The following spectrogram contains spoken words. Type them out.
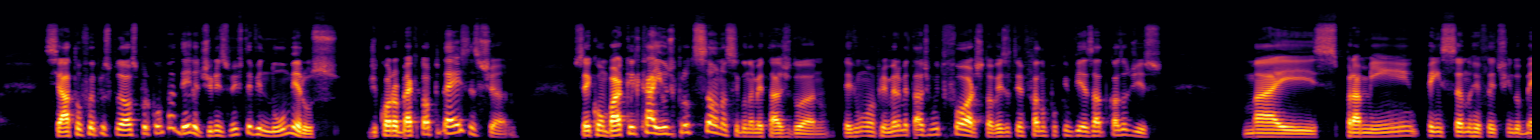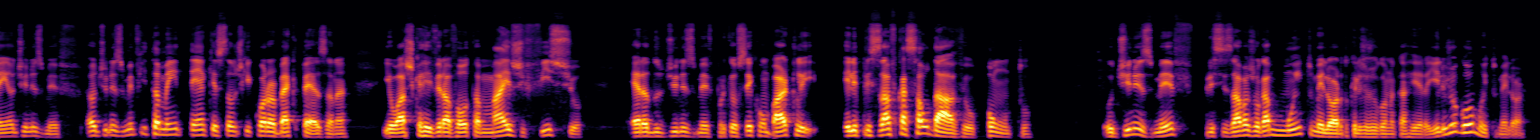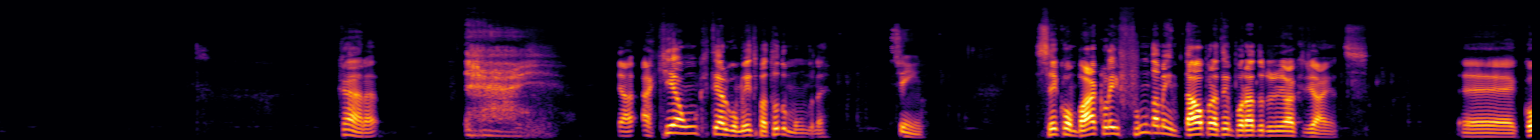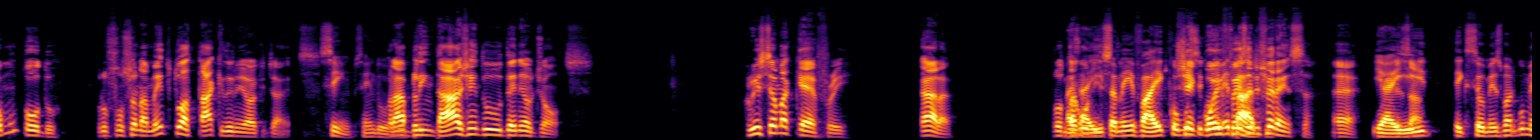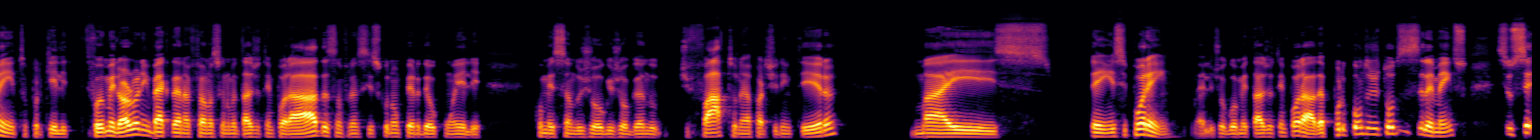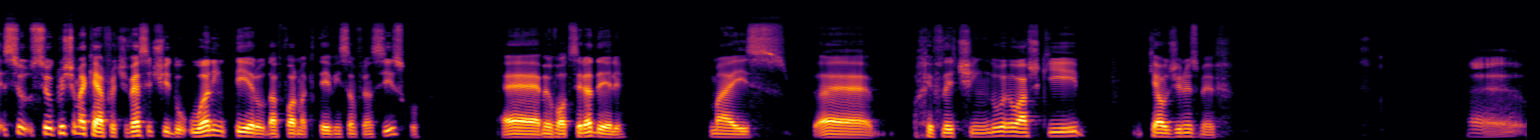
Seattle foi para os playoffs por conta dele. O Geno Smith teve números de quarterback top 10 neste ano. O Saquon Barkley caiu de produção na segunda metade do ano. Teve uma primeira metade muito forte. Talvez eu tenha ficado um pouco enviesado por causa disso. Mas, para mim, pensando, refletindo bem, é o Gene Smith. É o Gene Smith e também tem a questão de que quarterback pesa, né? E eu acho que a reviravolta mais difícil era do Gene Smith, porque eu sei que o Barkley, ele precisava ficar saudável, ponto. O Gene Smith precisava jogar muito melhor do que ele já jogou na carreira. E ele jogou muito melhor. Cara, aqui é um que tem argumento para todo mundo, né? Sim. Saquon Barkley fundamental para a temporada do New York Giants. É, como um todo, para o funcionamento do ataque do New York Giants. Sim, sem dúvida. Para a blindagem do Daniel Jones. Christian McCaffrey, cara. Mas aí também vai como Chegou e metade. fez a diferença. É, e aí exato. tem que ser o mesmo argumento, porque ele foi o melhor running back da NFL na segunda metade da temporada. São Francisco não perdeu com ele começando o jogo e jogando de fato né, a partida inteira. Mas tem esse porém. Né, ele jogou metade da temporada. Por conta de todos esses elementos, se o, se, se o Christian McCaffrey tivesse tido o ano inteiro da forma que teve em São Francisco, é, meu voto seria dele. Mas é, refletindo, eu acho que, que é o Gino Smith. É...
